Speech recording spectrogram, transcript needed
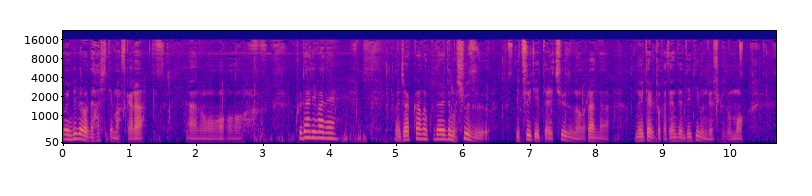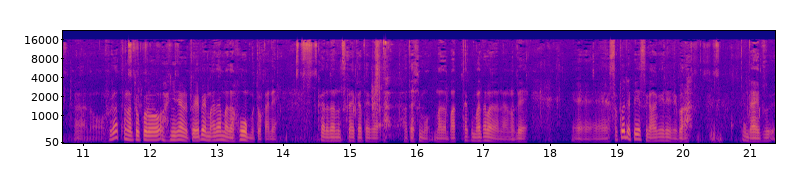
リベロで走ってますからあのー、下りはね、まあ、若干の下りでもシューズについていったりシューズのランナー抜いたりとか全然できるんですけどもあのフラットなところになるとやっぱりまだまだフォームとかね体の使い方が私もまだ全くまだまだなので、えー、そこでペースが上げれればだいぶ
